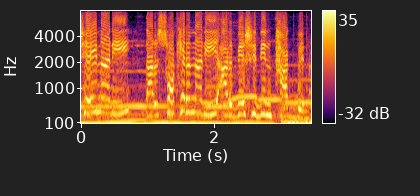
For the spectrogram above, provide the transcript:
সেই নারী তার শখের নারী আর বেশি দিন থাকবে না।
